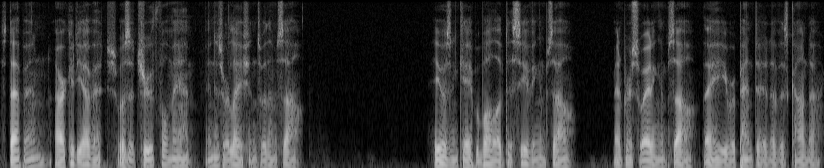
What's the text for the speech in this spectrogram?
Stepan Arkadyevitch was a truthful man in his relations with himself. He was incapable of deceiving himself and persuading himself that he repented of his conduct.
